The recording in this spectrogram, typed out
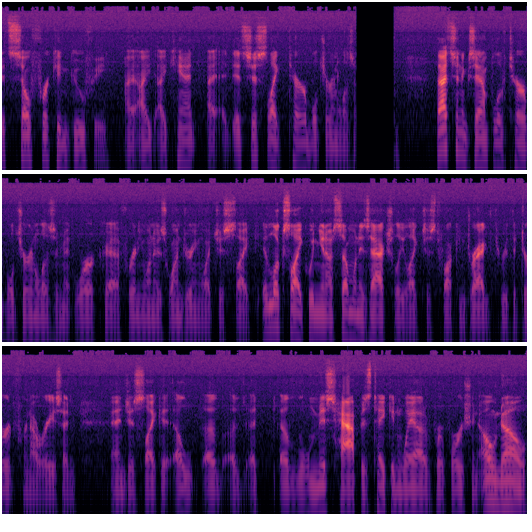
It's so frickin' goofy. I, I, I can't, I, it's just like terrible journalism that's an example of terrible journalism at work uh, for anyone who's wondering what just like it looks like when you know someone is actually like just fucking dragged through the dirt for no reason and just like a a, a, a, a little mishap is taken way out of proportion. Oh no.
